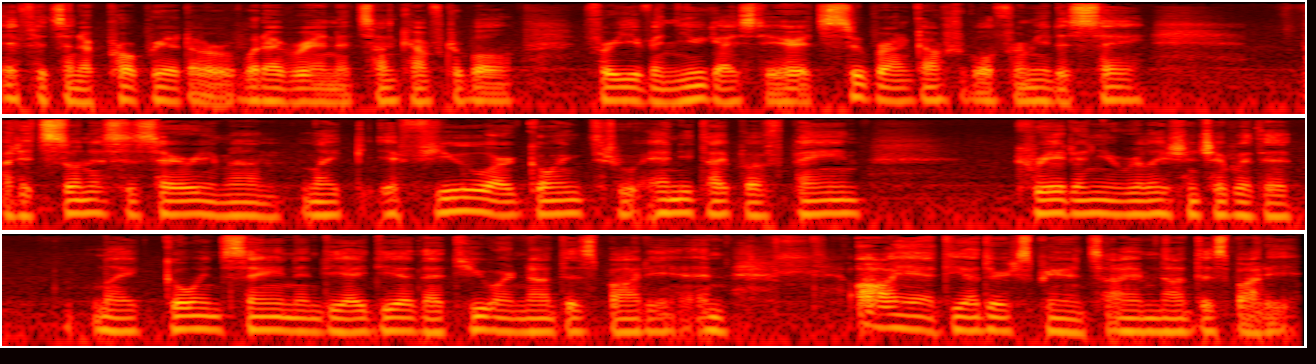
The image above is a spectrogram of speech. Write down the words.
if it's inappropriate or whatever and it's uncomfortable for even you guys to hear. It's super uncomfortable for me to say, but it's so necessary, man. Like, if you are going through any type of pain, create a new relationship with it. Like, go insane in the idea that you are not this body. And, oh, yeah, the other experience, I am not this body.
